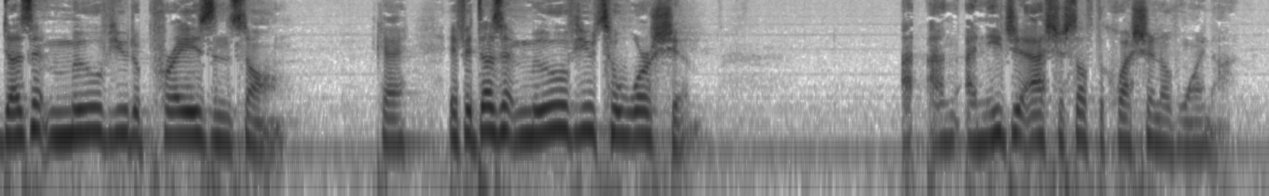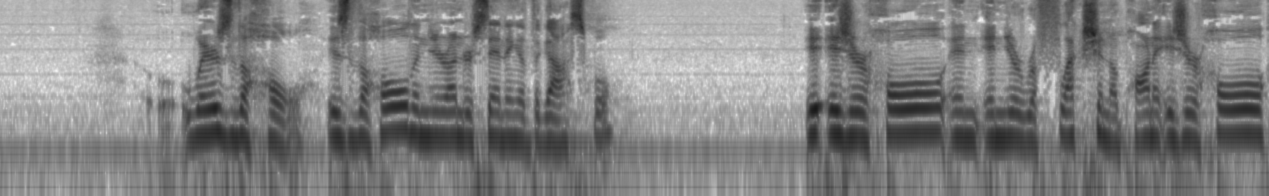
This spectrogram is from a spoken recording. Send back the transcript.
doesn't move you to praise and song, okay? If it doesn't move you to worship, I, I, I need you to ask yourself the question of why not? Where's the hole? Is the hole in your understanding of the gospel? Is your hole and, in your reflection upon it? Is your hole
